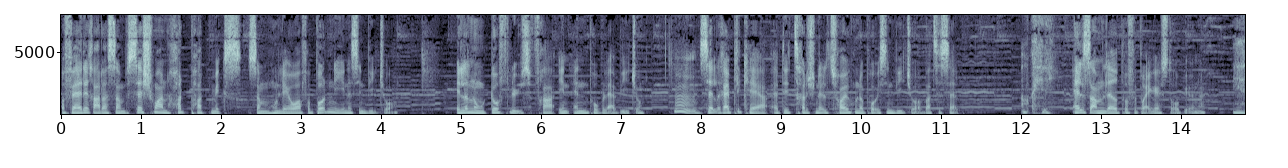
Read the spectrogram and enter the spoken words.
og færdigretter som Szechuan Hot Pot Mix, som hun laver fra bunden i en af sine videoer. Eller nogle duftlys fra en anden populær video. Hmm. Selv replikager af det traditionelle tøj, hun har på i sine videoer, var til salg. Okay. Alt sammen lavet på fabrikker i storbyerne, Ja.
